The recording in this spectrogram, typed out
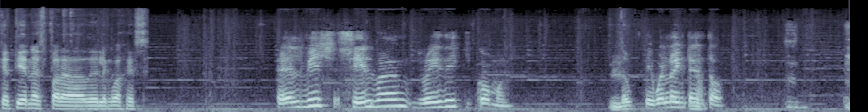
¿Qué tienes para de lenguajes? Elvish, Silvan, Riddick y Common. No. Igual lo intento.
